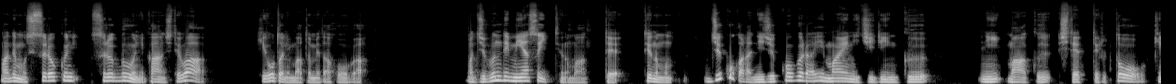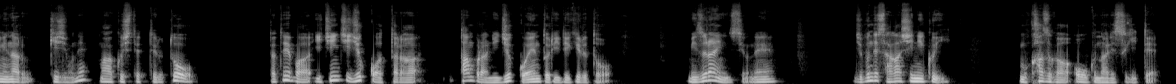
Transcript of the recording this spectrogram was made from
まあでも出力にする部分に関しては、日ごとにまとめた方が、まあ自分で見やすいっていうのもあって、っていうのも10個から20個ぐらい毎日リンクにマークしてってると、気になる記事をね、マークしてってると、例えば1日10個あったら、タンブラーに10個エントリーできると見づらいんですよね。自分で探しにくい。もう数が多くなりすぎて。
